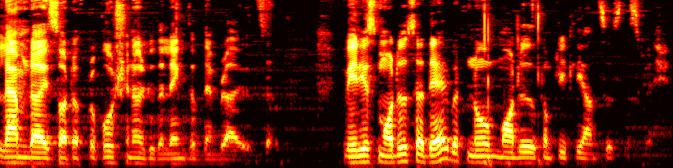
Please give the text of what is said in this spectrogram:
lambda is sort of proportional to the length of the embryo itself. Various models are there, but no model completely answers this question.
